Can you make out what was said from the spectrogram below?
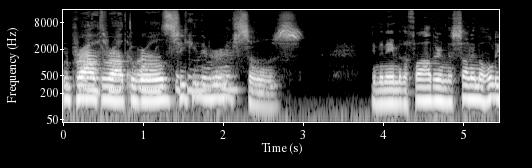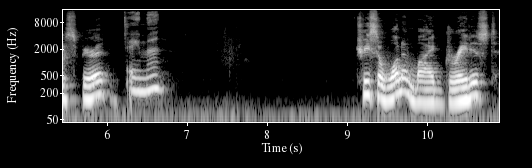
who prowl throughout the world, seeking the ruin of souls. In the name of the Father, and the Son, and the Holy Spirit. Amen. Teresa, one of my greatest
